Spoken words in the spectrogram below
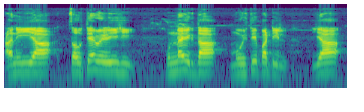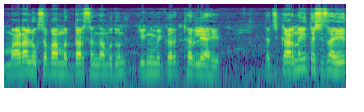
आणि या चौथ्या वेळीही पुन्हा एकदा मोहिते पाटील या माडा लोकसभा मतदारसंघामधून किंगमेकर ठरले आहेत. त्याची कारणंही तशीच आहेत.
